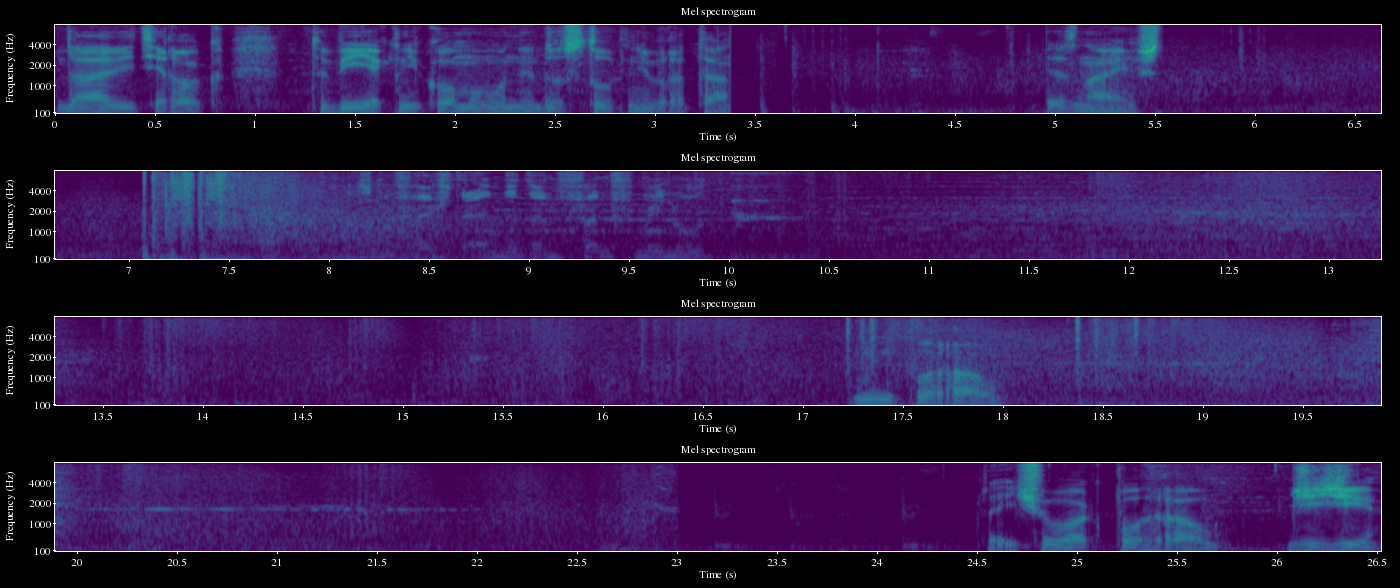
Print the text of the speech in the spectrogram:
Да, вітерок. Тобі як нікому вони доступні, братан. Ти знаєш. Він пограв. Цей чувак пограв. GG.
